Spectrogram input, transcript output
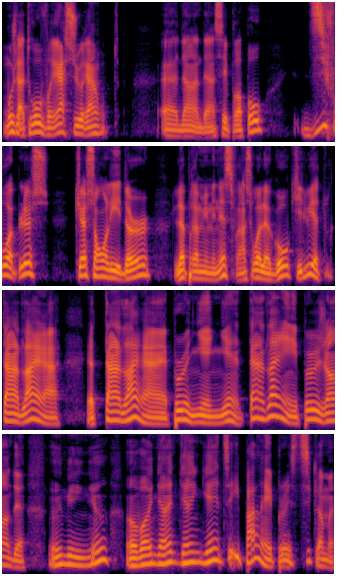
Moi, je la trouve rassurante. Euh, dans, ses propos, dix fois plus que son leader, le premier ministre François Legault, qui lui a tout le temps de l'air à. Il a temps de l'air un peu le temps de l'air un peu genre de oh, mais on va il parle un peu comme,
